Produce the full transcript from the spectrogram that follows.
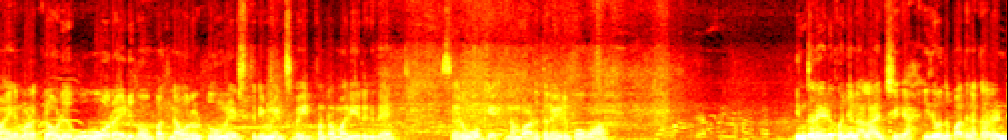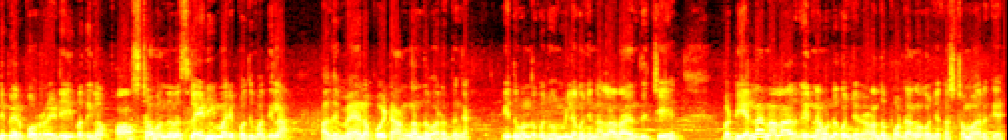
பயங்கரமான க்ரௌடு ஒவ்வொரு ரைடுக்கும் பார்த்தீங்கன்னா ஒரு two minutes three minutes wait பண்ணுற மாதிரி இருக்குது. சரி ஓகே நம்ம அடுத்த ரைடு போவோம். இந்த ரைடு கொஞ்சம் நல்லா இருந்துச்சுங்க. இது வந்து பார்த்தீங்கன்னாக்கா ரெண்டு பேர் போகிற ரைடு பார்த்தீங்கன்னா ஃபாஸ்ட்டாக வந்து அந்த ஸ்லைடிங் மாதிரி போகுது பார்த்தீங்களா அது மேலே போயிட்டு அங்கேருந்து வருதுங்க இது வந்து கொஞ்சம் உண்மையிலே கொஞ்சம் நல்லா தான் இருந்துச்சு. பட் எல்லாம் நல்லா இருக்குது என்ன ஒன்று கொஞ்சம் நடந்து போகிறதாங்க கொஞ்சம் கஷ்டமாக இருக்குது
